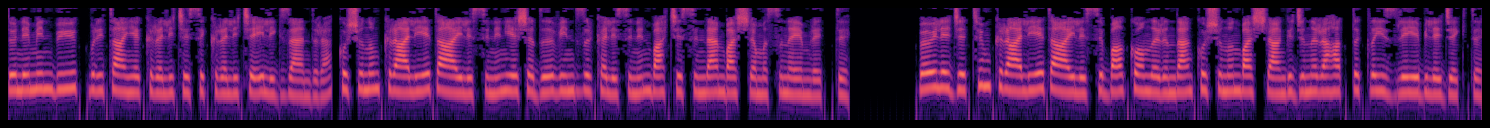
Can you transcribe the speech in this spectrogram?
Dönemin Büyük Britanya Kraliçesi Kraliçe Alexandra, koşunun kraliyet ailesinin yaşadığı Windsor Kalesi'nin bahçesinden başlamasını emretti. Böylece tüm kraliyet ailesi balkonlarından koşunun başlangıcını rahatlıkla izleyebilecekti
